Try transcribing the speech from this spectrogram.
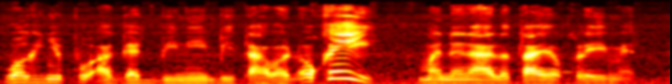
Huwag nyo po agad binibitawan. Okay, mananalo tayo claim it.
